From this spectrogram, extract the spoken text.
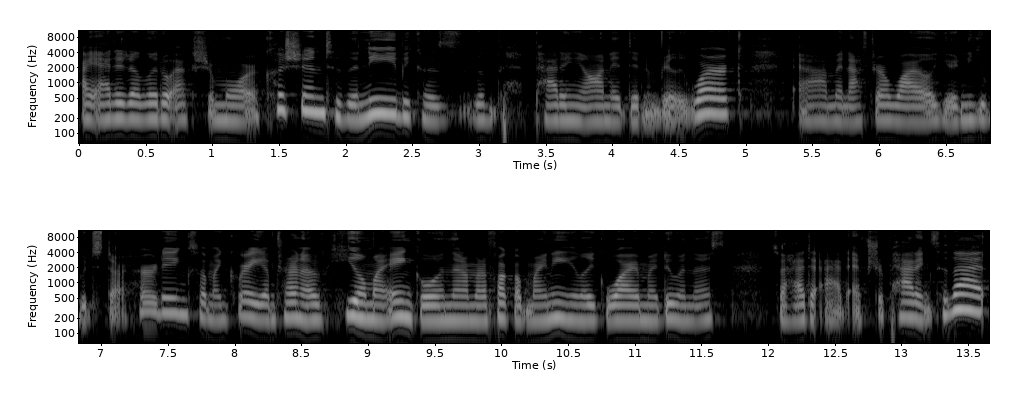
I added a little extra more cushion to the knee because the padding on it didn't really work. Um, and after a while, your knee would start hurting. So I'm like, great, I'm trying to heal my ankle and then I'm going to fuck up my knee. Like, why am I doing this? So I had to add extra padding to that.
